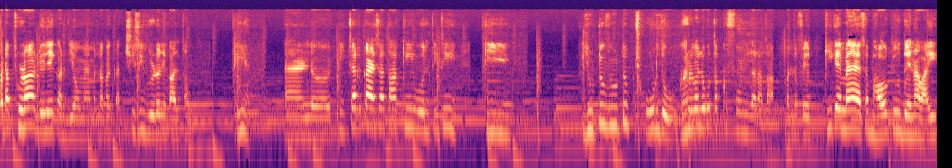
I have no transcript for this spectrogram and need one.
बट अब थोड़ा डिले कर दिया हूँ मैं मतलब एक अच्छी सी वीडियो निकालता हूँ, ठीक है? एंड टीचर का ऐसा था कि बोलती थी कि यूट्यूब यूट्यूब छोड़ दो, घर वालों को तक फ़ोन करा था। मतलब फिर, ठीक है, मैं ऐसा भाव क्यों देना भाई?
